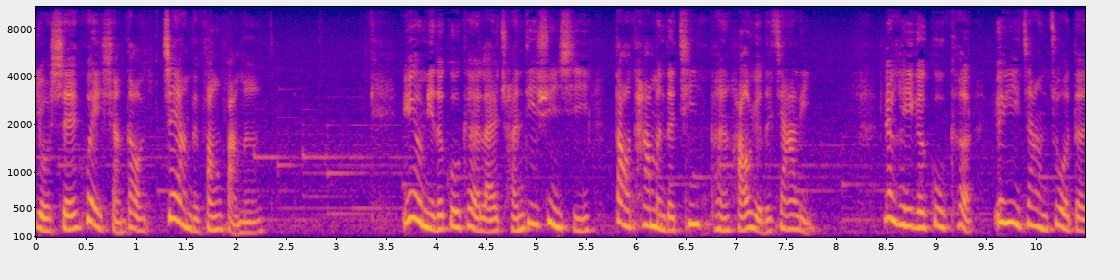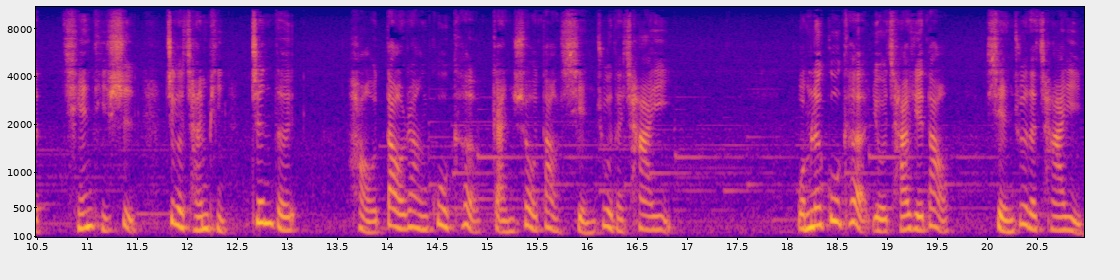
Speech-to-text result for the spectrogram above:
有谁会想到这样的方法呢？运用你的顾客来传递讯息到他们的亲朋好友的家里。任何一个顾客愿意这样做的前提是，这个产品真的好到让顾客感受到显著的差异。我们的顾客有察觉到显著的差异，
